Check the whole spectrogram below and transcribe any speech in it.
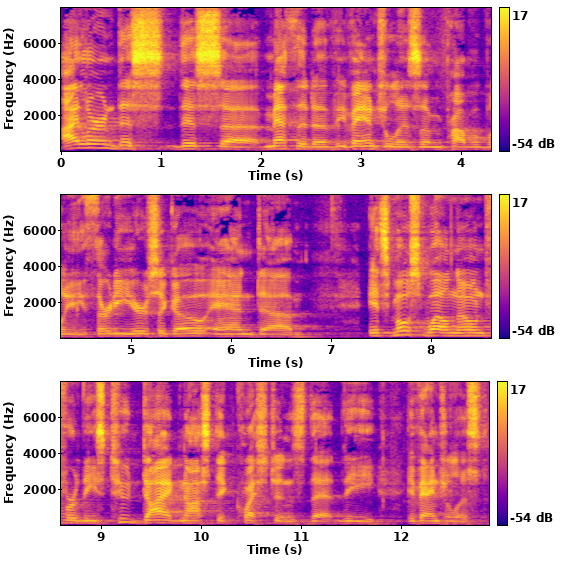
I learned this this uh, method of evangelism probably 30 years ago, and um, it's most well known for these two diagnostic questions that the evangelist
